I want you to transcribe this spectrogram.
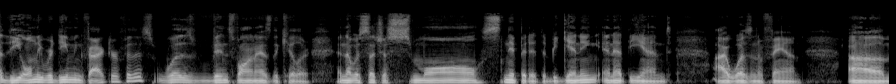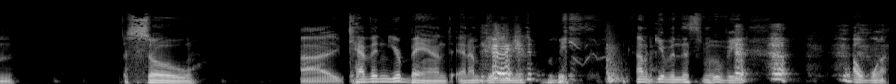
the only redeeming factor for this was Vince Vaughn as the killer, and that was such a small snippet at the beginning and at the end. I wasn't a fan. Um, so, uh, Kevin, you're banned, and I'm giving this movie. I'm giving this movie a one.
